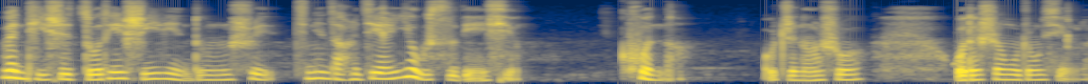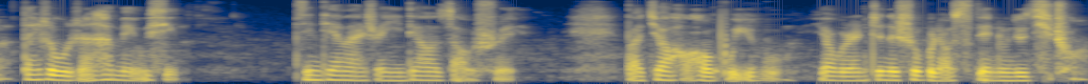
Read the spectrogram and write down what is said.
问题是昨天十一点多钟睡，今天早上竟然又四点醒，困呢。我只能说，我的生物钟醒了，但是我人还没有醒。今天晚上一定要早睡，把觉好好补一补，要不然真的受不了四点钟就起床。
